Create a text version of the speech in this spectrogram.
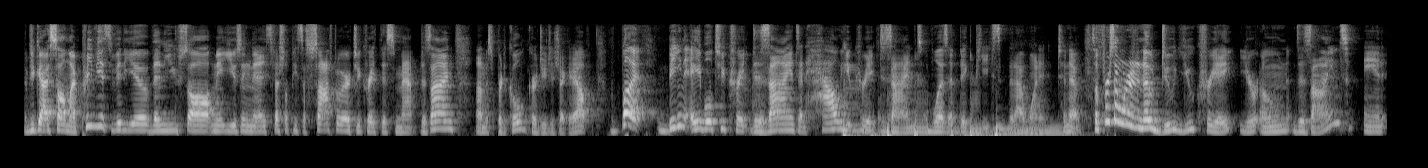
If you guys saw my previous video, then you saw me using a special piece of software to create this map design. Um, it's pretty cool, encourage you to check it out. But being able to create designs and how you create designs was a big piece that I wanted to know. So first I wanted to know, do you create your own designs? And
